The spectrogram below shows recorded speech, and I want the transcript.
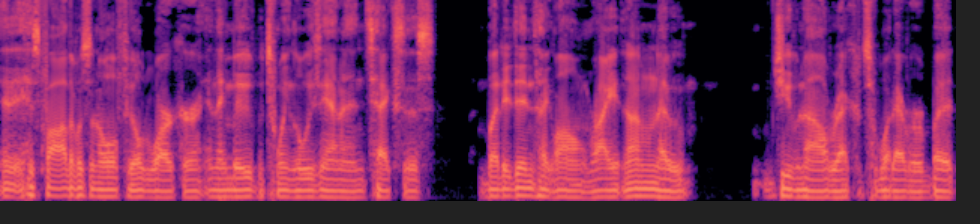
And his father was an oil field worker and they moved between Louisiana and Texas, but it didn't take long, right? I don't know juvenile records or whatever, but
